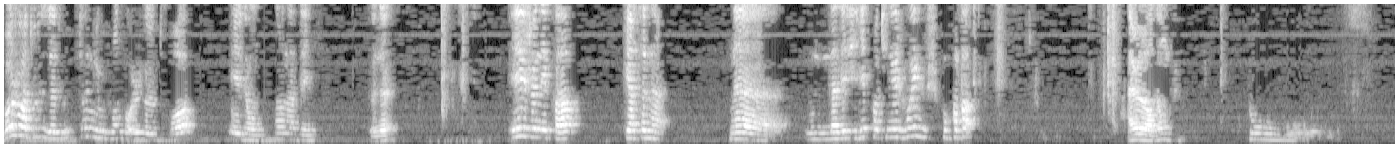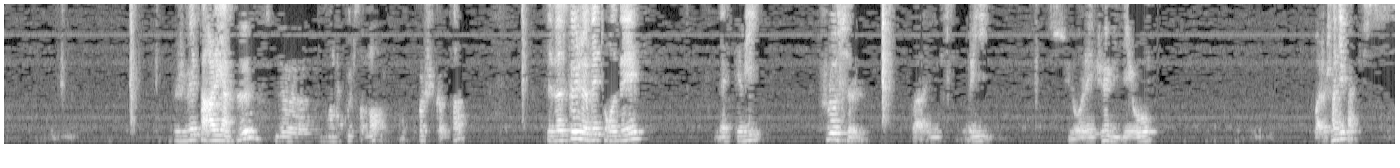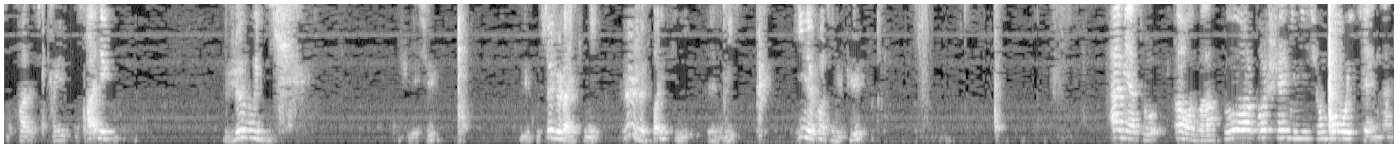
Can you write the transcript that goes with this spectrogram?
Bonjour à tous et à toutes, nous jouons pour le jeu 3 et donc on avait le 9 et je n'ai pas, personne n'a- décidé de continuer à jouer, je comprends pas. Alors donc, pour... je vais parler un peu de mon accoutrement, pourquoi je suis comme ça. C'est parce que je vais tourner la série Flossel. Voilà, une série sur les jeux vidéo. Voilà, j'en ai pas plus. Ce sera ce sera à découvrir. Je vous dis, je suis déçu. Du coup, ce jeu-là est fini. Le jeu 3 est fini, les amis. Il ne continue plus. À bientôt. Au revoir pour prochaine émission. Bon week-end.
